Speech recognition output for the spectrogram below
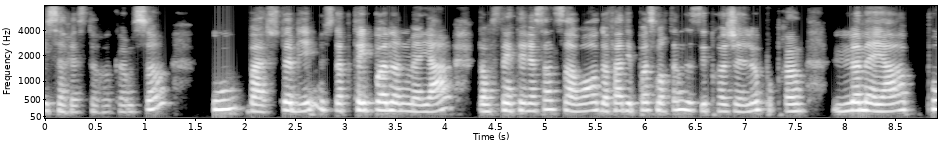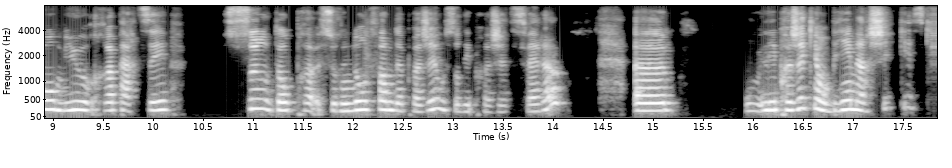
et ça restera comme ça? Ou ben, c'était bien, mais c'était peut-être pas notre meilleur. Donc, c'est intéressant de savoir, de faire des post-mortem de ces projets-là pour prendre le meilleur pour mieux repartir sur, sur une autre forme de projet ou sur des projets différents. Euh, les projets qui ont bien marché, qu'est-ce qui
